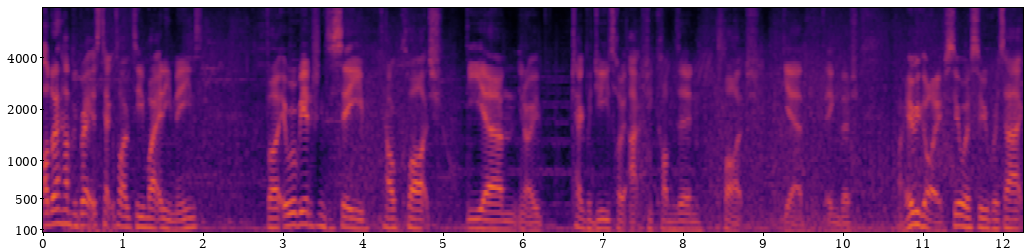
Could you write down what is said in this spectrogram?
I don't have the greatest tech type team by any means. But it will be interesting to see how clutch the, um, you know, Tech Vegito actually comes in. Clutch. Yeah, English. Right, here we go. COS Super Attack.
